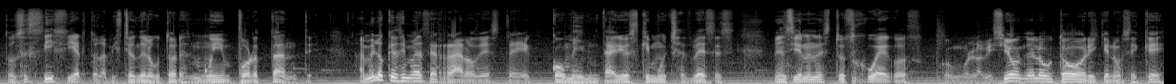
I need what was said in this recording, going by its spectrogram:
Entonces sí es cierto, la visión del autor es muy importante. A mí lo que se me hace raro de este comentario es que muchas veces mencionan estos juegos como la visión del autor y que no sé qué.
